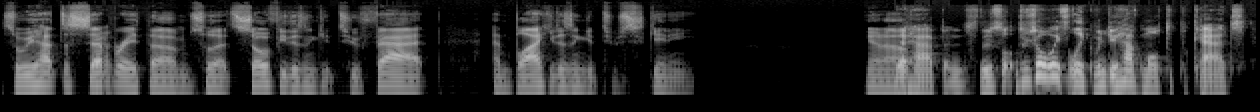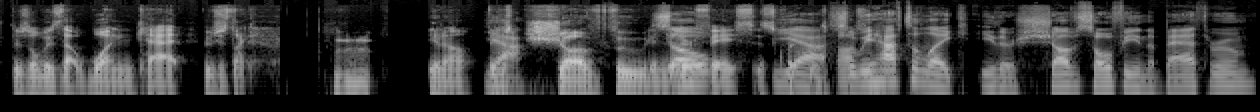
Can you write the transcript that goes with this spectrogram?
So we have to separate them so that Sophie doesn't get too fat and Blackie doesn't get too skinny. You know. That happens. There's there's always like when you have multiple cats, there's always that one cat who's just like you know, they Yeah. just shove food into So, their face as quickly yeah, as possible. so we have to like either shove Sophie in the bathroom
